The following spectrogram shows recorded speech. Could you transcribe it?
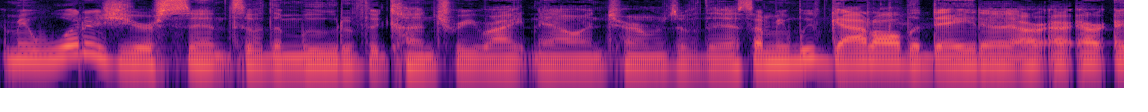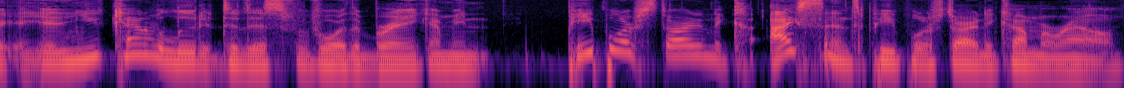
I mean, what is your sense of the mood of the country right now in terms of this? I mean, we've got all the data. Are, are, are, and you kind of alluded to this before the break. I mean, people are starting to. I sense people are starting to come around.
